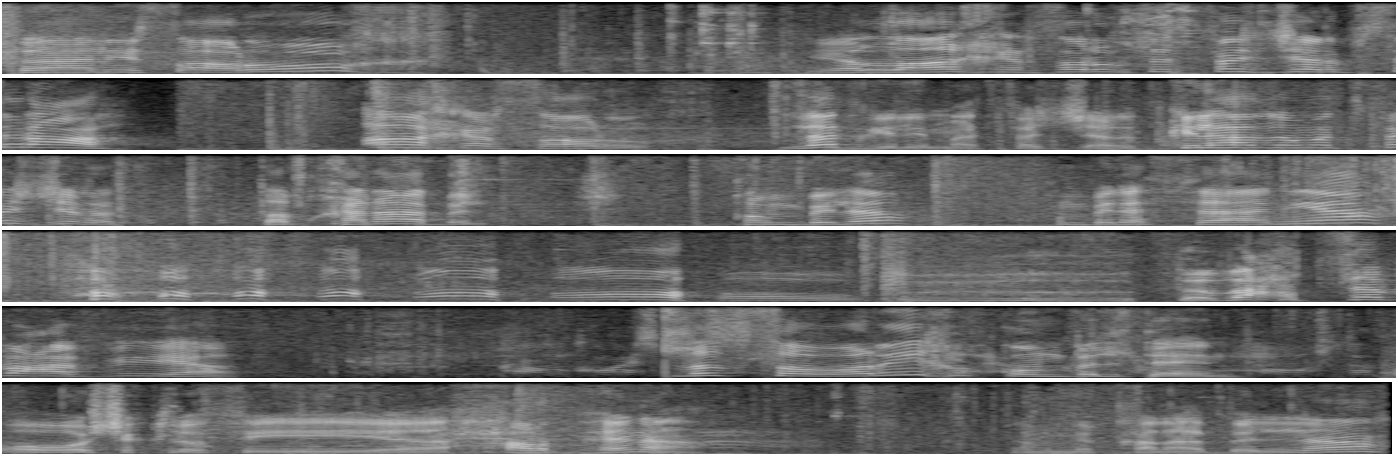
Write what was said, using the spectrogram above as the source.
ثاني صاروخ. يلا آخر صاروخ تتفجر بسرعة. آخر صاروخ. لا تقول لي ما تفجرت. كل هذا ما تفجرت. طب قنابل قنبلة. قنبلة الثانية. ذبحت سبعة فيها. ثلاث صواريخ وقنبلتين. أوه شكله في حرب هنا. نرمي قنابلنا.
